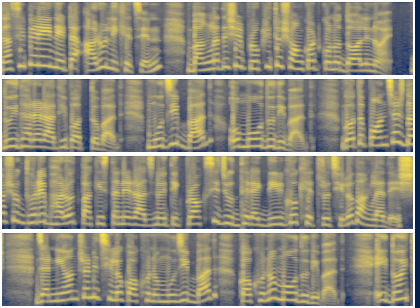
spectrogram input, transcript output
নাসিপের এই নেতা আরও লিখেছেন, বাংলাদেশের প্রকৃত সংকট কোনো দল নয়, দুই ধারার আধিপত্যবাদ, মুজিববাদ ও মৌদুদিবাদ গত পঞ্চাশ দশক ধরে ভারত পাকিস্তানের রাজনৈতিক প্রক্সি যুদ্ধের এক দীর্ঘ ক্ষেত্র ছিল বাংলাদেশ, যার নিয়ন্ত্রণে ছিল কখনো মুজিববাদ, কখনো মৌদুদিবাদ এই দ্বৈত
